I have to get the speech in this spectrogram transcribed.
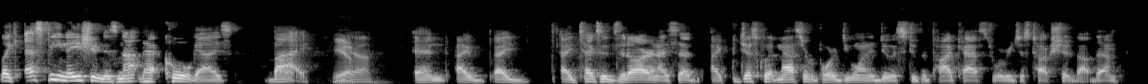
like SB Nation is not that cool, guys. Bye. yeah, And I I I texted Zadar and I said, I just quit Massive Report. Do you want to do a stupid podcast where we just talk shit about them?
